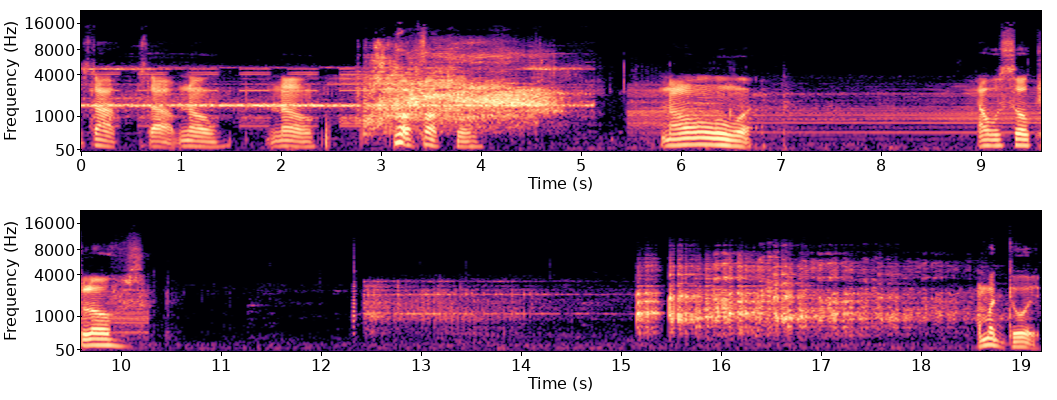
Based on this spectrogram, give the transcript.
stop. Stop. No. No. Oh, fuck you. No. I was so close. I'm gonna do it.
